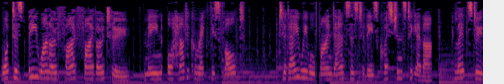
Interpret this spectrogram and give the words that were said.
What does B105502 mean, or how to correct this fault? Today we will find answers to these questions together. Let's do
